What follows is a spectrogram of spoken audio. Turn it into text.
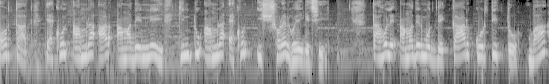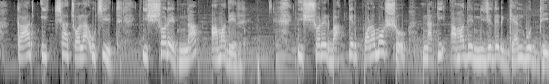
অর্থাৎ এখন আমরা আর আমাদের নেই, কিন্তু আমরা এখন ঈশ্বরের হয়ে গেছি। তাহলে আমাদের মধ্যে কার কর্তৃত্ব বা কার ইচ্ছা চলা উচিত, ঈশ্বরের না আমাদের? ঈশ্বরের বাক্যের পরামর্শ নাকি আমাদের নিজেদের জ্ঞান বুদ্ধি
